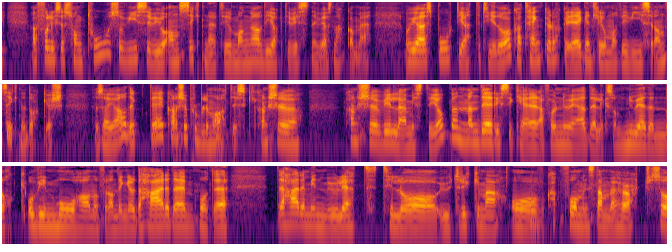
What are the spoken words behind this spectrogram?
i hvert fall i sesong to, så viser vi jo ansiktene til mange av de aktivistene vi har snakka med. Og vi har spurt i ettertid òg hva tenker dere egentlig om at vi viser ansiktene deres. Så sa ja, det, det er kanskje problematisk. Kanskje, kanskje vil jeg miste jobben, men det risikerer jeg, for nå er det liksom, nå er det nok, og vi må ha noen forandringer. Og det her er det på en måte det her er min mulighet til å uttrykke meg og få min stemme hørt. Så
